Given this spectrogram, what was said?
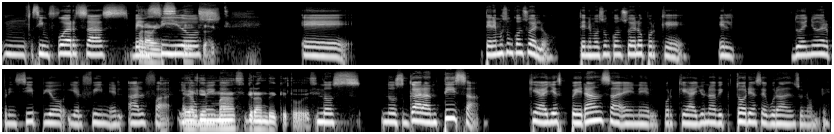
mm, sin fuerzas, vencidos, eh, tenemos un consuelo, tenemos un consuelo porque el dueño del principio y el fin, el alfa y Hay alguien más grande que todo eso. Nos nos garantiza que hay esperanza en Él, porque hay una victoria asegurada en su nombre.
